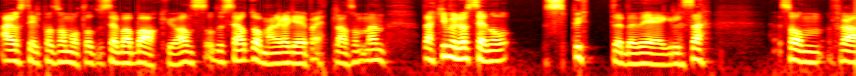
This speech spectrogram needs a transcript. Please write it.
er jo stilt på en sånn måte at du ser bare bakhuet hans, og du ser at dommeren reagerer på et eller annet sånt, men det er ikke mulig å se noe spyttebevegelse sånn fra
